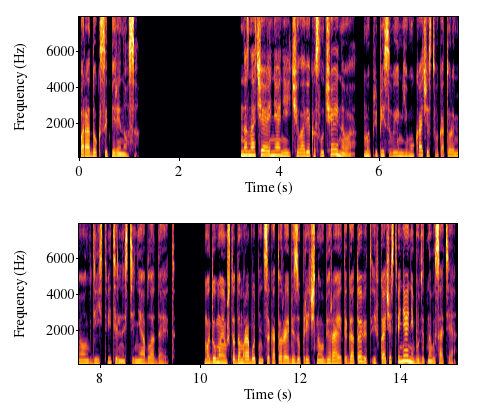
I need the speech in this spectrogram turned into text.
Парадоксы переноса. Назначая няней человека случайного, мы приписываем ему качества, которыми он в действительности не обладает. Мы думаем, что домработница, которая безупречно убирает и готовит, и в качестве няни будет на высоте.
